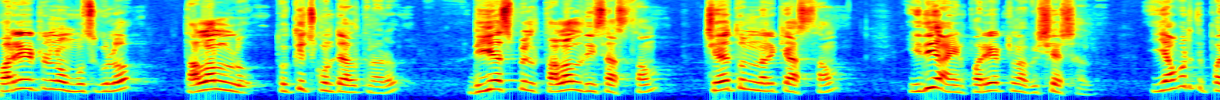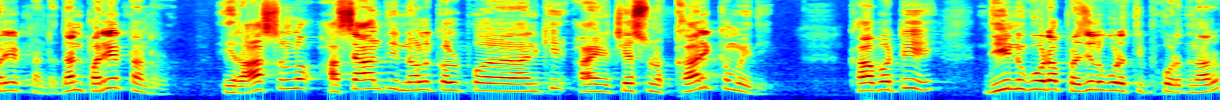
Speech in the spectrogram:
పర్యటనలో ముసుగులో తలలు తొక్కించుకుంటూ వెళ్తున్నాడు. డిఎస్పీలు తలలు తీసేస్తాం చేతులు నరికేస్తాం. ఇది ఆయన పర్యటన విశేషాలు. ఎవరిది పర్యటన అంటే దాని పర్యటన అనరు ఈ రాష్ట్రంలో అశాంతి నెలకొల్పడానికి ఆయన చేస్తున్న కార్యక్రమం ఇది. కాబట్టి దీన్ని కూడా ప్రజలు కూడా తిప్పికొడుతున్నారు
